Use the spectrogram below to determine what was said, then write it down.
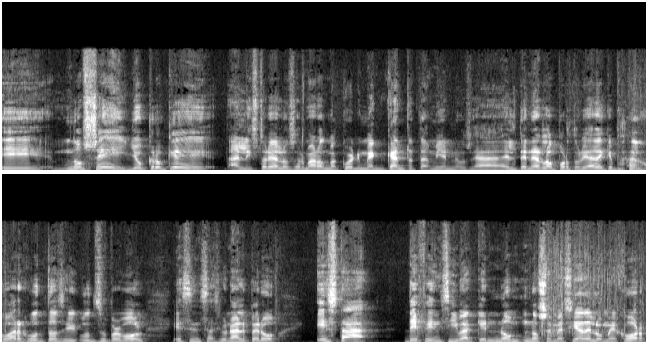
eh, no sé, yo creo que a la historia de los hermanos McCourty me encanta también. O sea, el tener la oportunidad de que puedan jugar juntos y un Super Bowl es sensacional, pero esta defensiva que no, no se me hacía de lo mejor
